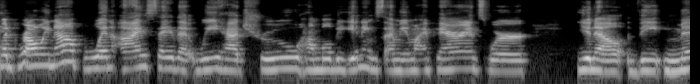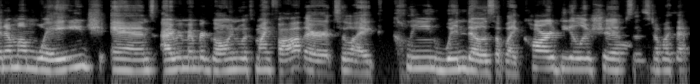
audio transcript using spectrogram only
but growing up, when I say that we had true humble beginnings, I mean, my parents were you know, the minimum wage. And I remember going with my father to like clean windows of like car dealerships and stuff like that.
